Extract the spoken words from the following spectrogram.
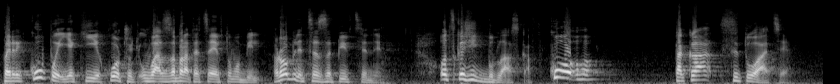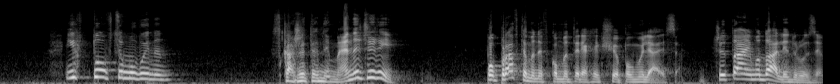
перекупи, які хочуть у вас забрати цей автомобіль, роблять це за півціни. От скажіть, будь ласка, в кого така ситуація? І хто в цьому винен? Скажете, не менеджері? Поправте мене в коментарях, якщо я помиляюся. Читаємо далі, друзі.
